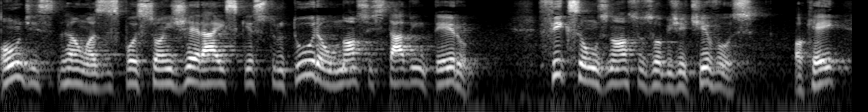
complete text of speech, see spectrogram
onde estão as disposições gerais que estruturam o nosso Estado inteiro, fixam os nossos objetivos, ok?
